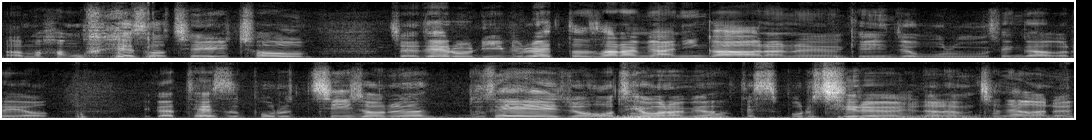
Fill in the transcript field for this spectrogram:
아마 한국에서 제일 처음 제대로 리뷰를 했던 사람이 아닌가라는 개인적으로 생각을 해요. 그러니까 데스포르치 저는 무쇠죠 어떻게 말하면 데스포르치를 나름 찬양하는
